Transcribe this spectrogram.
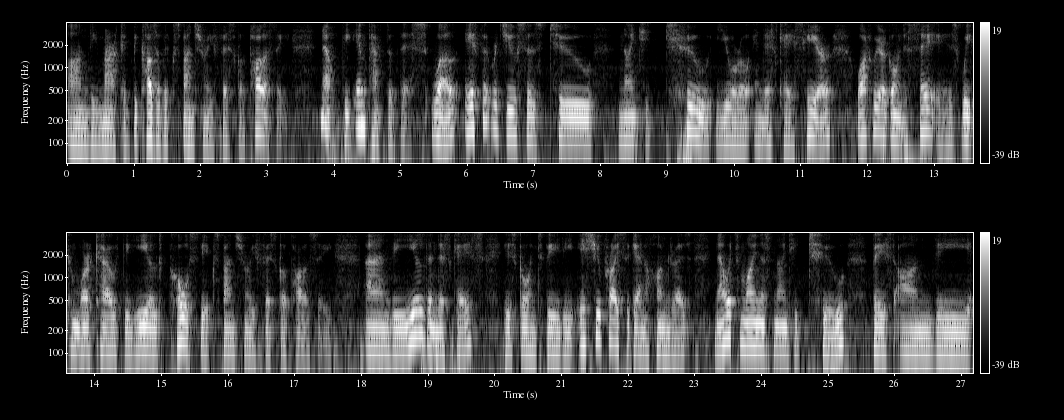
on the market because of expansionary fiscal policy. Now, the impact of this, well, if it reduces to 92 euro in this case here, what we are going to say is we can work out the yield post the expansionary fiscal policy. And the yield in this case is going to be the issue price again 100. Now it's minus 92 based on the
